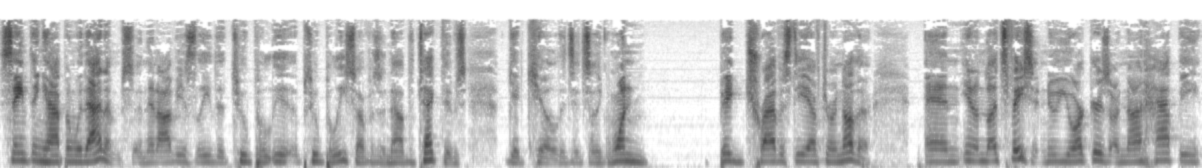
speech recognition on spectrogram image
Same thing happened with Adams, and then obviously the two poli- two police officers now detectives get killed. It's it's like one big travesty after another, and you know let's face it, New Yorkers are not happy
